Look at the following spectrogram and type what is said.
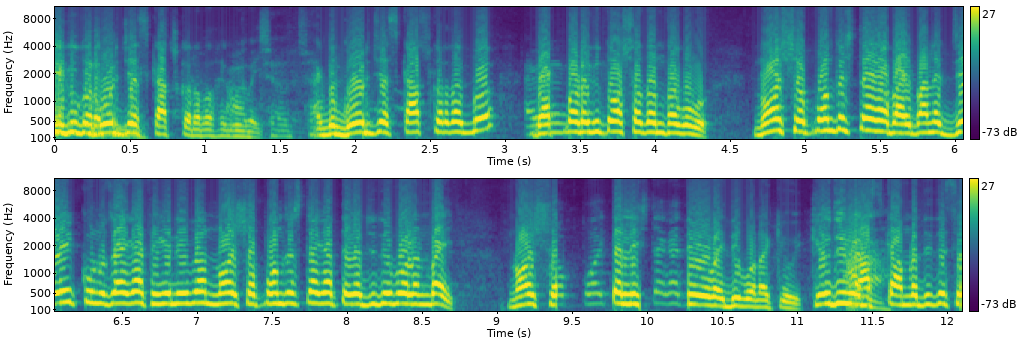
পিকো করা গর্জিয়াস কাজ করা থাকবে ভাই। আচ্ছা, আচ্ছা। একদম গর্জিয়াস কাজ করা থাকবে। ব্যাক কিন্তু অসাধারণ থাকবে। 950 টাকা ভাই মানে যে কোনো জায়গা থেকে নেবেন 950 টাকা থেকে। যদি বলেন ভাই 945 টাকা দিব ভাই দিব না কেউ। কেউ দিবে আজকে আমরা দিতেছি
